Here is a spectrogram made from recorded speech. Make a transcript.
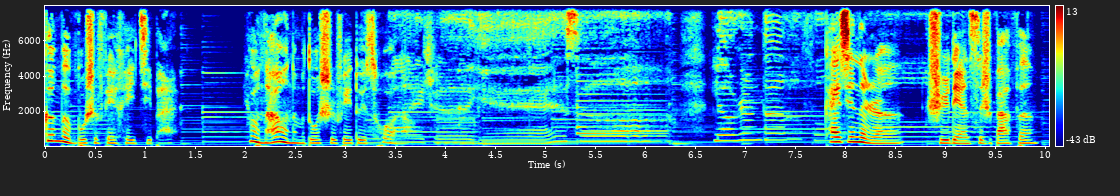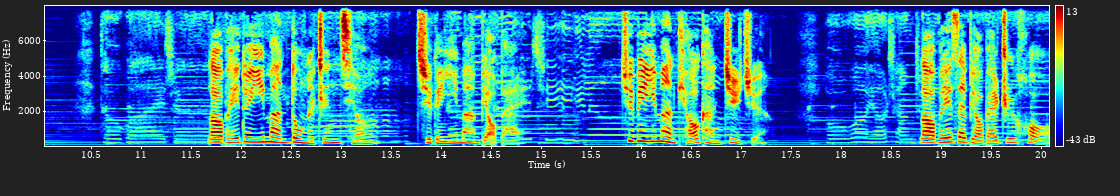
根本不是非黑即白，又哪有那么多是非对错呢？开心的人十点四十八分。老裴对伊曼动了真情，去跟伊曼表白，却被伊曼调侃拒绝。老裴在表白之后，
